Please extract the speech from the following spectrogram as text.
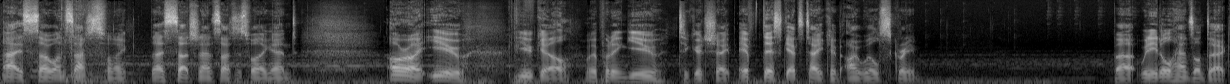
That is so unsatisfying. That is such an unsatisfying end. Alright, you. You girl. We're putting you to good shape. If this gets taken, I will scream. But we need all hands on deck.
